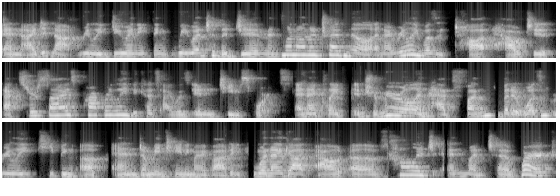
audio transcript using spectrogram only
and I did not really do anything. We went to the gym and went on a treadmill, and I really wasn't taught how to exercise properly because I was in team sports. And I played intramural and had fun fun, but it wasn't really keeping up and maintaining my body. When I got out of college and went to work,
